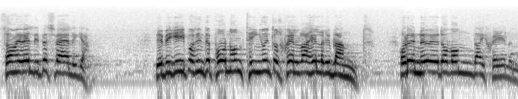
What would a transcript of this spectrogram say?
som är väldigt besvärliga. Vi begriper oss inte på någonting och inte oss själva heller ibland. Och det är nöd och vånda i själen.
